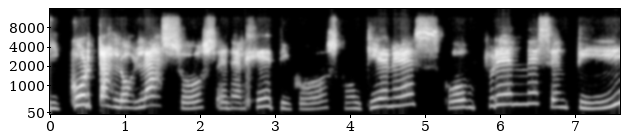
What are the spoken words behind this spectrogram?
y cortas los lazos energéticos con quienes comprendes en ti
